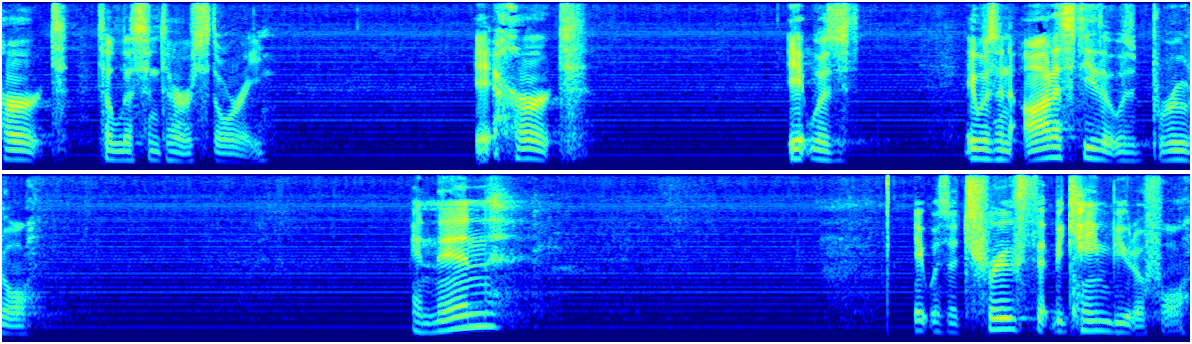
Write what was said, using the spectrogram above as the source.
hurt to listen to her story. It hurt. It was, it was an honesty that was brutal. And then it was a truth that became beautiful.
